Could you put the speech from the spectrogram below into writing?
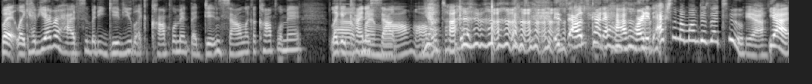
But like have you ever had somebody give you like a compliment that didn't sound like a compliment like Uh, it kind of sounds sound all Yeah. the time. it sounds kind of half-hearted actually my mom does that too Yeah. yeah,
